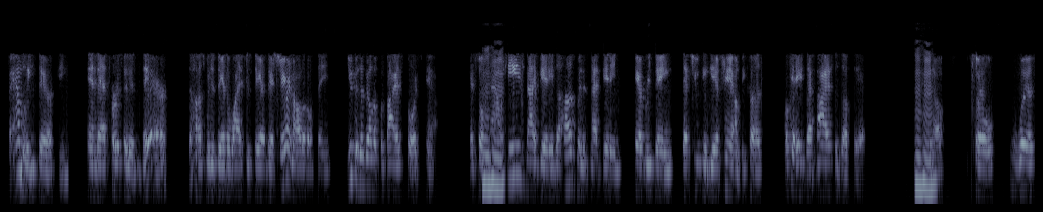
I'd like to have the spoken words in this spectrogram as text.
family therapy and that person is there, the husband is there, the wife is there, they're sharing all of those things, you can develop a bias towards him. And so mm-hmm. now he's not getting, the husband is not getting everything that you can give him because, okay, that bias is up there. Mm-hmm. You know, so with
